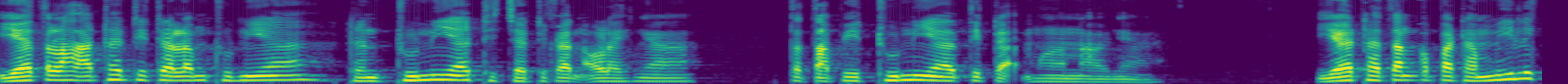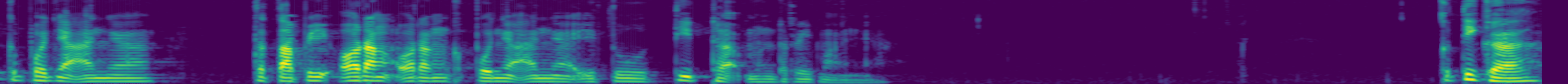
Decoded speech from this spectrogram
Ia telah ada di dalam dunia dan dunia dijadikan olehnya, tetapi dunia tidak mengenalnya. Ia datang kepada milik kepunyaannya, tetapi orang-orang kepunyaannya itu tidak menerimanya. Ketiga,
